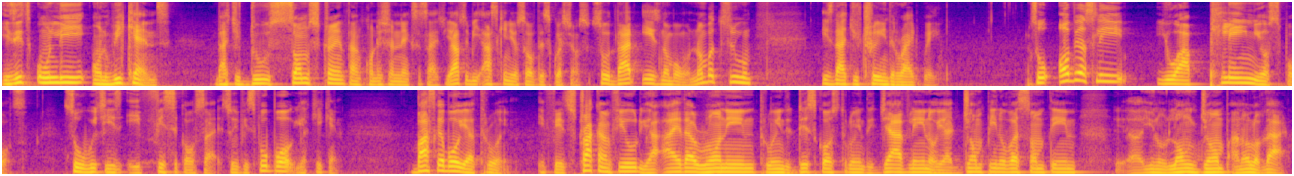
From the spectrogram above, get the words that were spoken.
Is it only on weekends that you do some strength and conditioning exercise? You have to be asking yourself these questions. So that is number one. Number two is that you train the right way. So obviously you are playing your sport. So which is a physical side. So if it's football, you're kicking. Basketball, you're throwing. If it's track and field, you're either running, throwing the discus, throwing the javelin, or you're jumping over something, uh, you know, long jump and all of that.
